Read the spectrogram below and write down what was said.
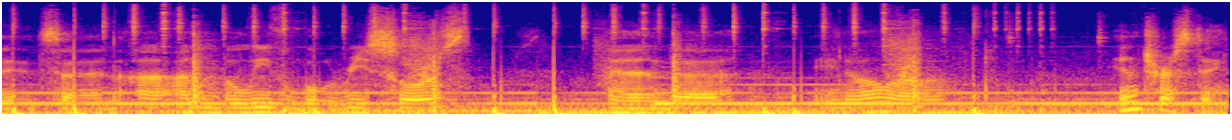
It's an uh, unbelievable resource. And, uh, you know, uh, interesting.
